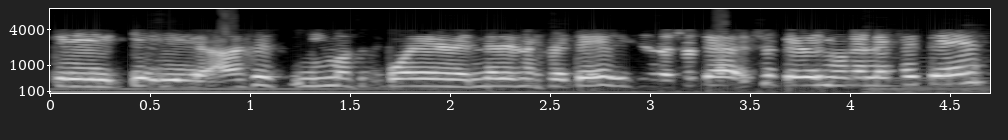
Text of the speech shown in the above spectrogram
que, que a veces mismo se puede vender NFTs diciendo yo te, yo te vendo un NFT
